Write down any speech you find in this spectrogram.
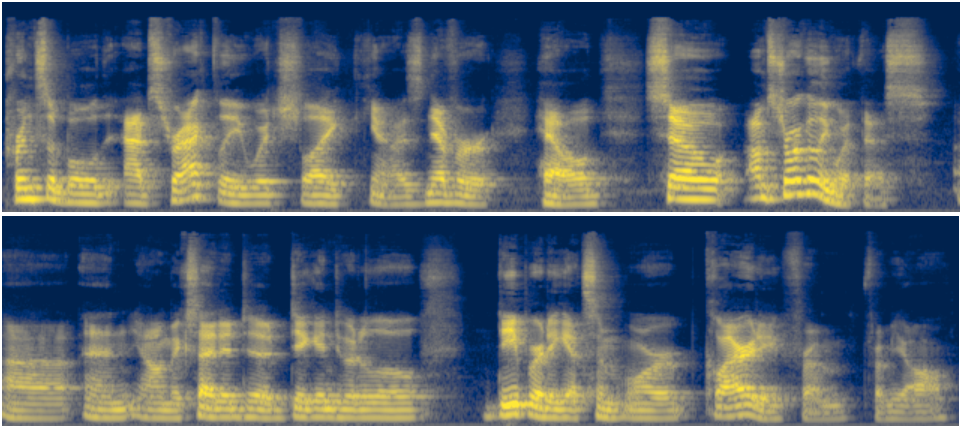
principled abstractly which like you know has never held. So i'm struggling with this uh, and you know i'm excited to dig into it a little deeper to get some more clarity from from y'all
